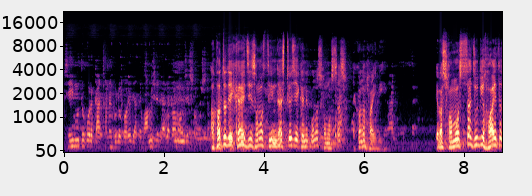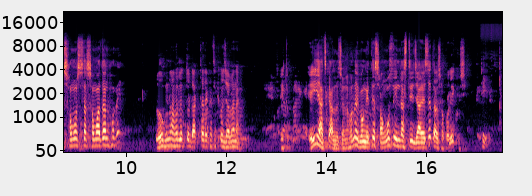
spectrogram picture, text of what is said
সেই মতো করে কারখানাগুলো করে যাতে মানুষের এলাকার মানুষের সমস্যা আপাতত এখানে যে সমস্ত ইন্ডাস্ট্রি আছে এখানে কোনো সমস্যা এখনও হয়নি। এবার সমস্যা যদি হয় তো সমস্যার সমাধান হবে। রোগ না হলে তো ডাক্তারের কাছে কেউ যাবে না। এটুকু এই আজকে আলোচনা হলো এবং এতে সমস্ত ইন্ডাস্ট্রি যারা এসে তারা সকলেই খুশি। ঠিক। আছে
